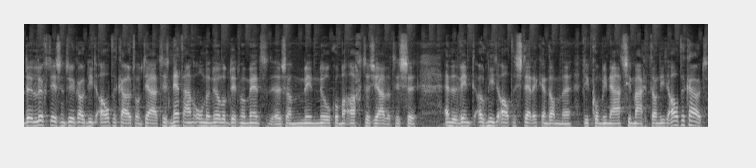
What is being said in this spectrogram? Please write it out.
de lucht is natuurlijk ook niet al te koud. Want ja, het is net aan onder nul op dit moment. eh, Zo'n min 0,8. Dus ja, dat is. eh, en de wind ook niet al te sterk. En dan eh, die combinatie maakt het dan niet al te koud.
